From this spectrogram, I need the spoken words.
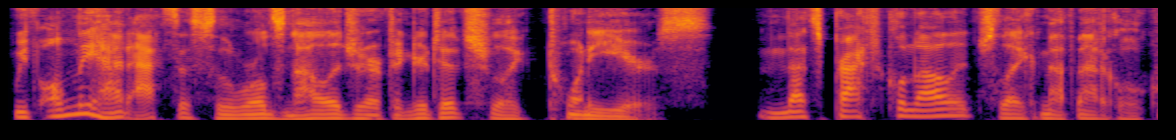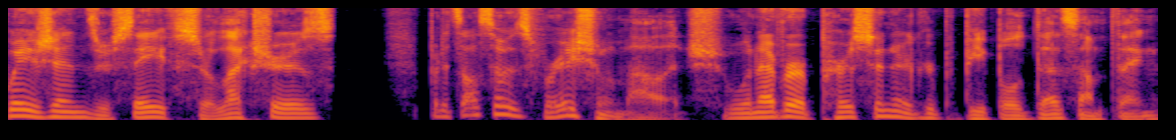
We've only had access to the world's knowledge at our fingertips for like 20 years. And that's practical knowledge like mathematical equations or safes or lectures, but it's also inspirational knowledge. Whenever a person or group of people does something,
